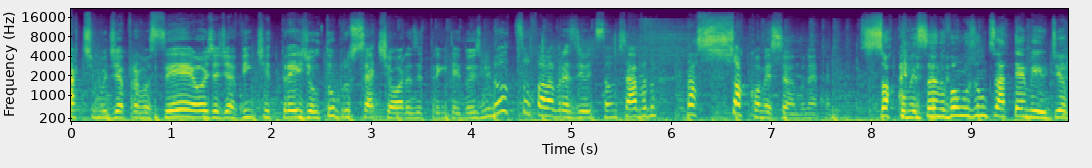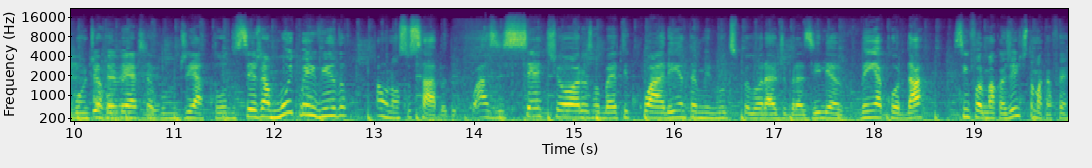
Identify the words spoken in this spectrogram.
ótimo dia para você. Hoje é dia 23 de outubro, 7 horas e 32 minutos. O Fala Brasil, edição de sábado, tá só começando, né, Thalita? Só começando. Vamos juntos até meio-dia. Bom dia, até Roberta. -dia. Bom dia a todos. Seja muito bem-vindo ao nosso sábado. Quase 7 horas, Roberta, e 40 minutos pelo horário de Brasília. Vem acordar, se informar com a gente, tomar café?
